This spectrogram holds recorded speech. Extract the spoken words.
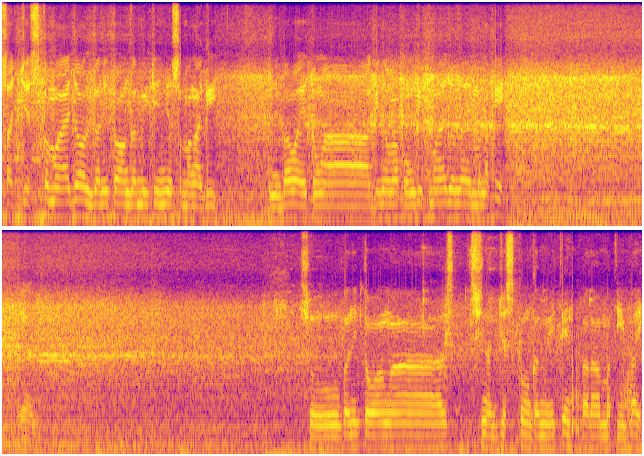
suggest ko mga idol ganito ang gamitin nyo sa mga gate. Halimbawa itong ah, ginawa kong gate mga idol ay malaki. Yan so ganito ang uh, sinuggest kong gamitin para matibay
